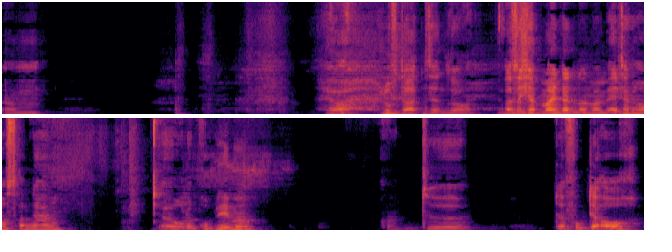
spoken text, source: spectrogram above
Ähm, ja, Luftdatensensor. Also ich habe meinen dann an meinem Elternhaus drangehangen. Äh, ohne Probleme. Und äh, da funkt er auch.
